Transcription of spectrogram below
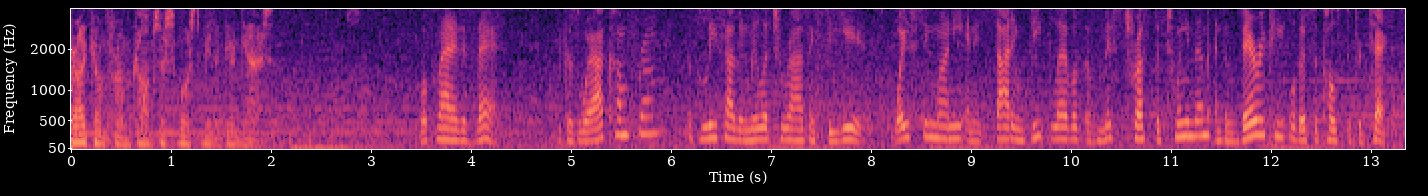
Where I come from, cops are supposed to be the good guys. What planet is that? Because where I come from, the police have been militarizing for years, wasting money and inciting deep levels of mistrust between them and the very people they're supposed to protect.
